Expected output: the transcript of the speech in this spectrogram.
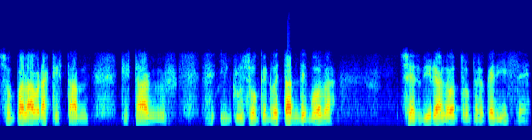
Son palabras que están, que están, incluso que no están de moda. Servir al otro, pero ¿qué dice?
